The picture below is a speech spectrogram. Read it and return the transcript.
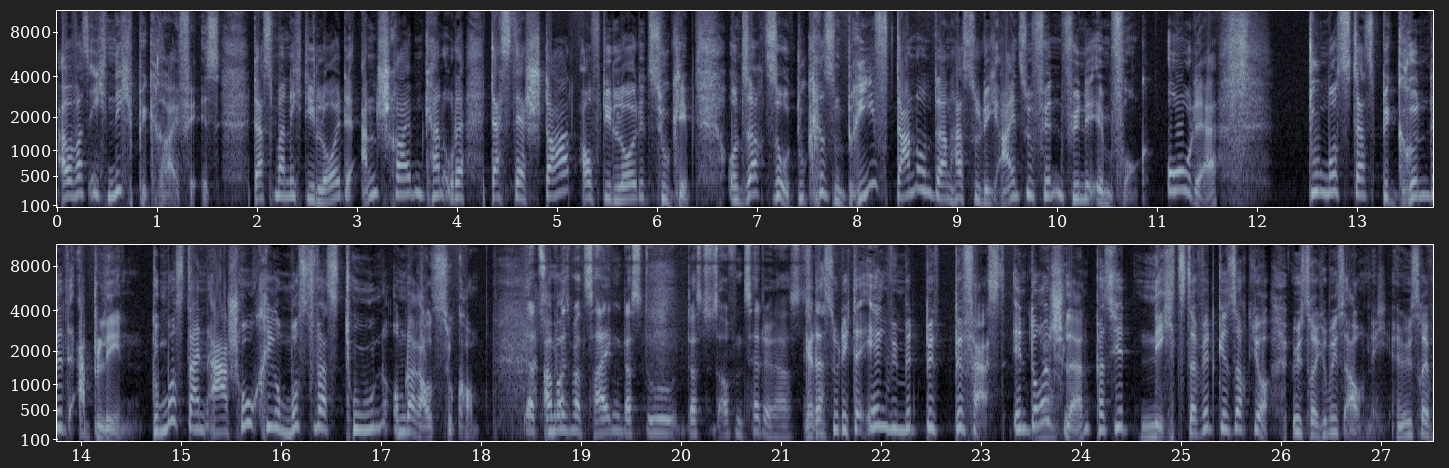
Aber was ich nicht begreife, ist, dass man nicht die Leute anschreiben kann oder dass der Staat auf die Leute zugibt und sagt: So, du kriegst einen Brief, dann und dann hast du dich einzufinden für eine Impfung. Oder du musst das begründet ablehnen. Du musst deinen Arsch hochkriegen und musst was tun, um da rauszukommen. Ja, zumindest mal zeigen, dass du dass du es auf dem Zettel hast. Ja, dass du dich da irgendwie mit be befasst. In Deutschland passiert nichts. Da wird gesagt, ja, Österreich übrigens auch nicht. In Österreich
